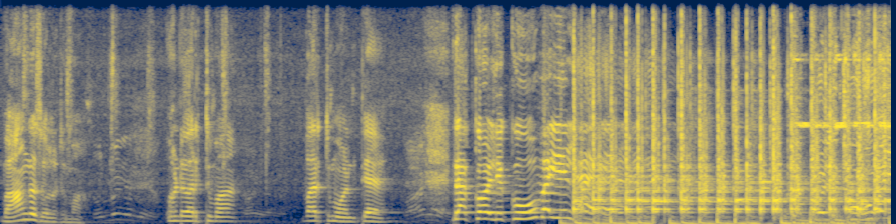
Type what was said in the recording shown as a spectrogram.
வாங்க சொல்லட்டுமா? உன்ட்டு வரட்டுமா? வரட்டுமா வந்துட்ட ரக்கோலி கூவையில். கோழி கூவையில.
